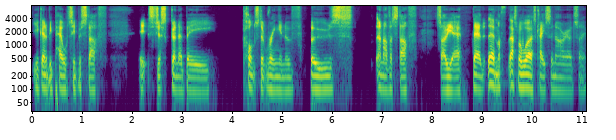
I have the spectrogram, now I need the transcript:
you're going to be pelted with stuff. It's just going to be constant ringing of boos and other stuff. So yeah, they're, they're my, that's my worst case scenario. I'd say.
